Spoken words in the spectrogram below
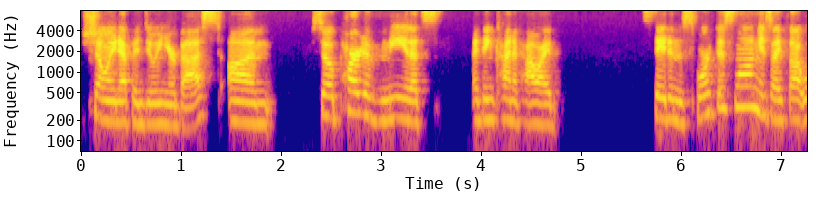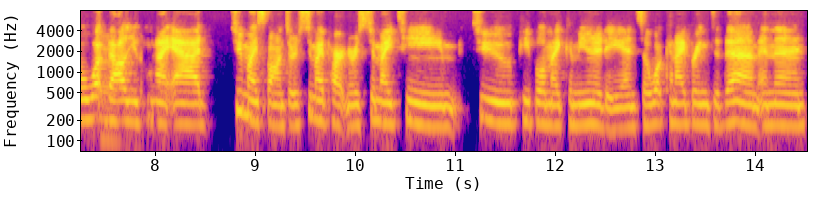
showing up and doing your best. Um, so part of me, that's I think kind of how I stayed in the sport this long is I thought, well, what Yeah. value can I add to my sponsors, to my partners, to my team, to people in my community, and so what can I bring to them, and then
